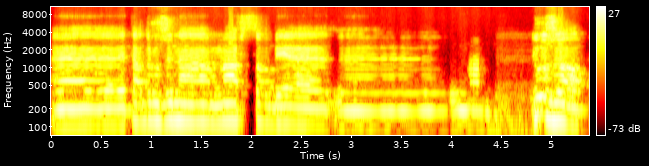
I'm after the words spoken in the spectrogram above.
e, ta drużyna ma w sobie e, dużo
